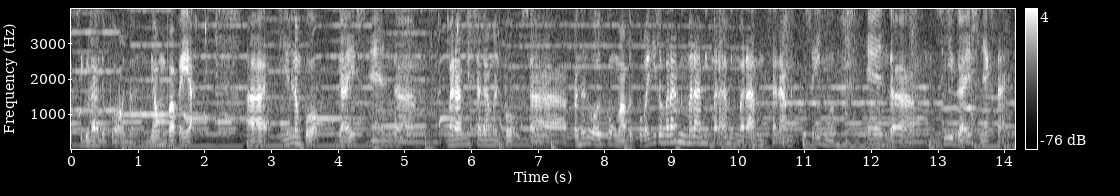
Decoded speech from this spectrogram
Sigurado po ako doon. Hindi ako mapapahiya. Ah, yun lang po, guys. And um, maraming salamat po sa panonood. Kung umabot po kayo dito, maraming maraming maraming maraming salamat po sa inyo. And um, see you guys next time.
